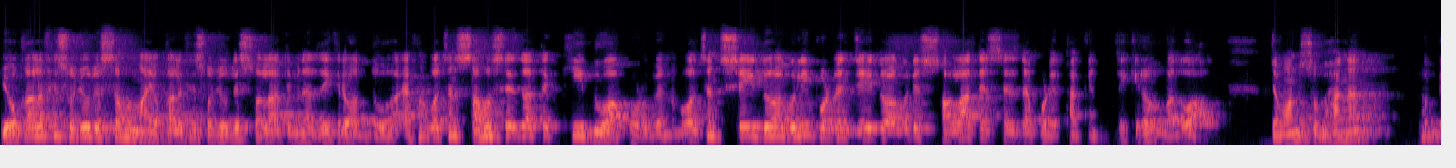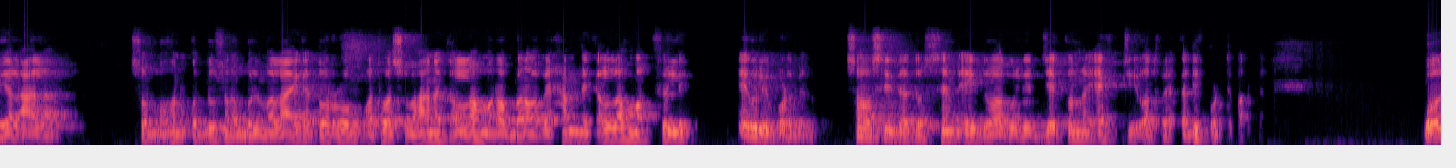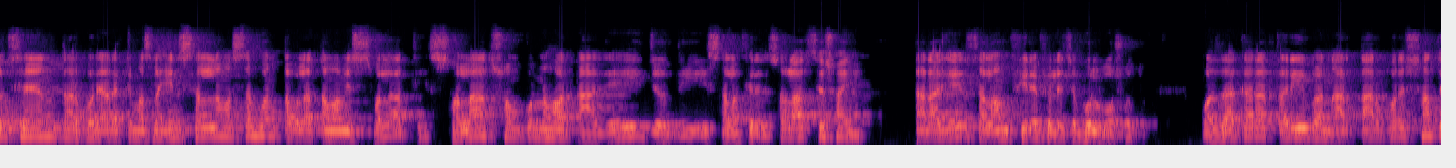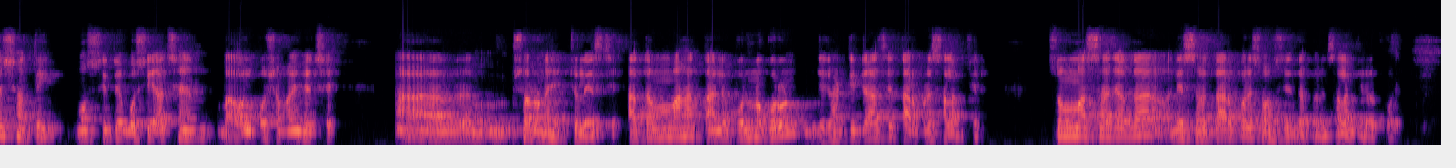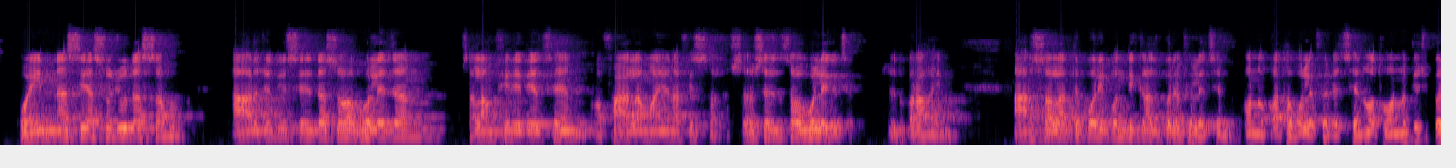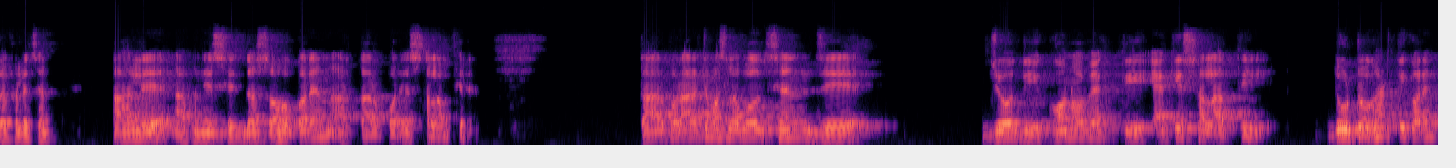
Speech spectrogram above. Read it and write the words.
জি। ইউকালু ফি সুজুদিস সাহ মা ইউকালু ফি সুজুদিস সালাতি মিনা যিকরি ওয়াদ দুআ এখন বলছেন, সাহ সেজদাতে কি দোয়া পড়বেন? বলছেন, সেই দোয়াগুলি পড়বেন যেই দোয়াগুলি সালাতের সেজদা পড়ে থাকেন জিকির হোক বা দোয়া হোক। যেমন, সুবহানা রব্বিয়াল আলা, সুবহান কুদ্দুস রব্বুল মালায়েকাত ওয়ার রূহ, অথবা সুবহানাক আল্লাহুম্মা রাব্বানা ওয়া বিহামদিক আল্লাহুম্মা ইগফিরলি এগুলি পড়বেন। সহসিদা তো সেম এই দোয়াগুলির যে কোনো একটি অথবা একাধিক পড়তে পারবেন। বলছেন, তারপরে আরেকটি মাসলা ইনসাল্লাম সাহওয়ান কাবলা তামামি সলাতি। সলাৎ সম্পূর্ণ হওয়ার আগেই যদি সালাম ফিরে সলাৎ শেষ হয়নি, তার আগে সালাম ফিরে ফেলেছে ভুলবশত। ওয়াজাকারা কারিবান, আর তারপরে সাথে সাথেই মসজিদে বসে আছেন বা অল্প সময় হয়েছে, আর স্মরণে চলে এসছে। আতাম্মাহা, তাহলে পূর্ণ করুন, যে ঘাটতিটা আছে, তারপরে সালাম ফিরে। সুম্মা সাজাদা, তারপরে সহসিজদা করেন, সালাম ফেরার পরে। ওয়াইন নাসিয়া সুজুদা আর যদি সেজদা সহ ভুলে যান, সালাম ফিরে দিয়েছেন অফালা মায়ুনাফিস সেজদা সহ ভুলে গেছেন, সেজদা করা হয়নি। আর সলাতে পরিপন্থী কাজ করে ফেলেছেন কোনো কথা বলে ফেলেছেন, অথবা অন্য কিছু করে ফেলেছেন, তাহলে আপনি সিজদা সহ করেন আর তারপরে সালাম ফিরেন। তারপর আরেকটা মশলা বলছেন যে, যদি কোনো ব্যক্তি একই সালাতে দুটো ঘাটতি করে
